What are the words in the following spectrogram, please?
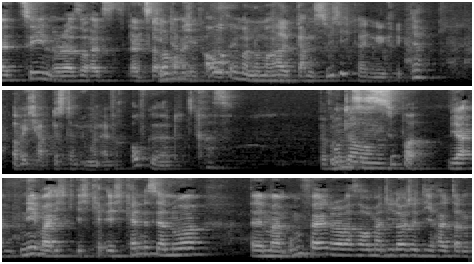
äh, 10 oder so, als, als Als Kind habe ich auch immer normal ganz Süßigkeiten gekriegt. Ja. Aber ich habe das dann irgendwann einfach aufgehört. Krass. Und das Bewunderung. ist super. Ja, nee, weil ich, ich, ich kenne das ja nur in meinem Umfeld oder was auch immer, die Leute, die halt dann äh,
